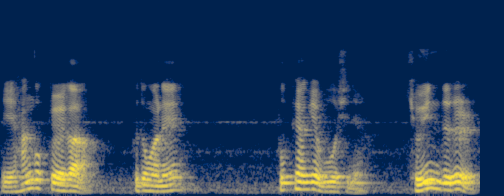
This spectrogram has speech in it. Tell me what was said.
이 한국 교회가 그동안에 부패한 게 무엇이냐? 교인들을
